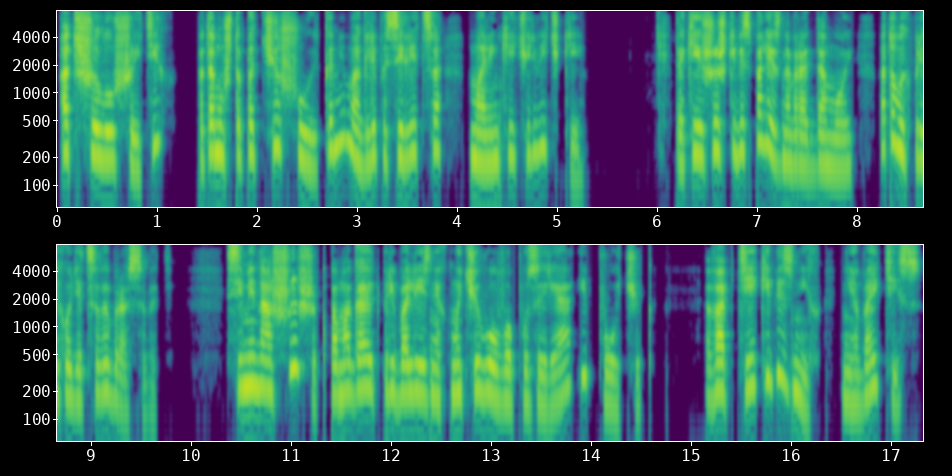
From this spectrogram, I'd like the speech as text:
отшелушить их, потому что под чешуйками могли поселиться маленькие червячки. Такие шишки бесполезно брать домой, потом их приходится выбрасывать. Семена шишек помогают при болезнях мочевого пузыря и почек. В аптеке без них не обойтись.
